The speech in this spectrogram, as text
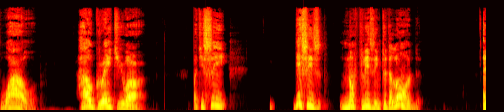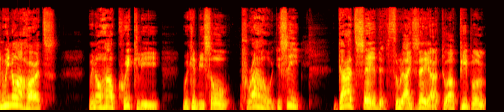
wow, how great you are. But you see, this is not pleasing to the Lord. And we know our hearts. We know how quickly we can be so proud. You see, God said through Isaiah to our people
